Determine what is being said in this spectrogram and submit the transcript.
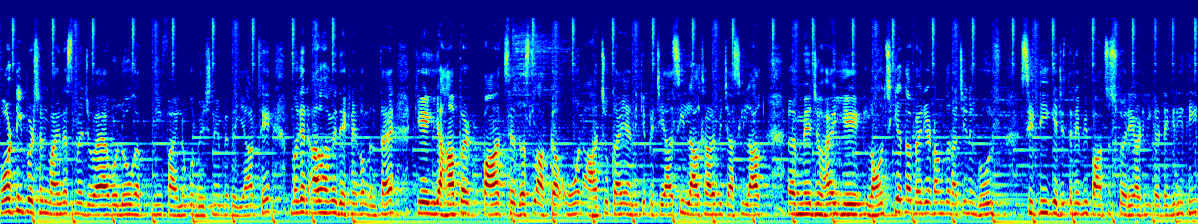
फोर्टी परसेंट माइनस में जो है वो लोग अपनी फाइलों को बेचने में तैयार थे। मगर अब हमें देखने को मिलता है कि यहाँ पर पाँच से दस लाख का ओन आ चुका है। यानी कि पचासी लाख, साढ़े पचासी लाख में जो है ये लॉन्च किया था बैरिया टाउन कराची ने। गोल्फ सिटी के जितने भी पाँच सौ स्क्वायर यार्ड की कैटेगरी थी।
